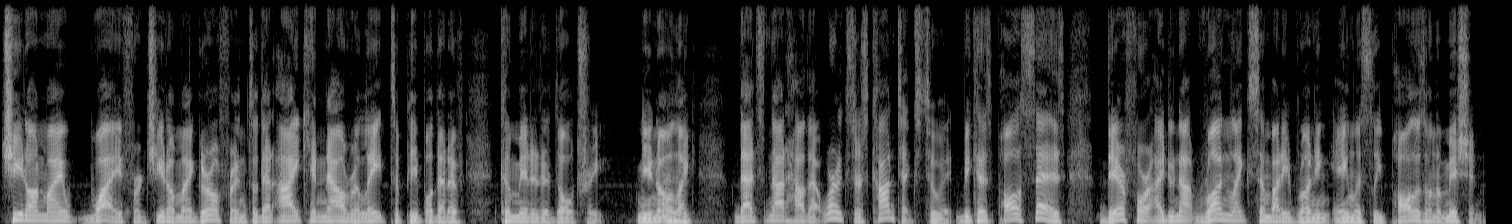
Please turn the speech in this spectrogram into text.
cheat on my wife or cheat on my girlfriend so that I can now relate to people that have committed adultery. You know, mm-hmm. like that's not how that works. There's context to it because Paul says, "Therefore I do not run like somebody running aimlessly." Paul is on a mission.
